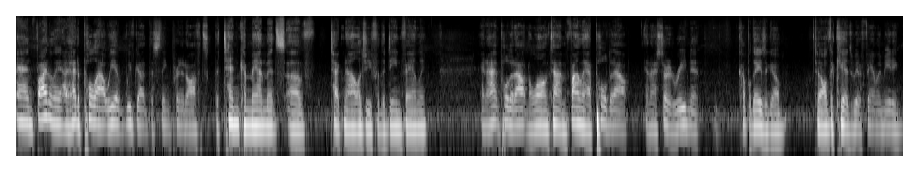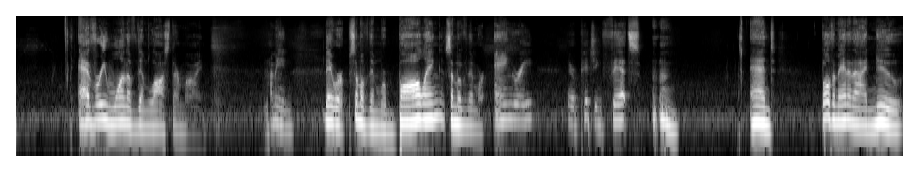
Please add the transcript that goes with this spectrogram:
And finally, I had to pull out. We have we've got this thing printed off. It's the Ten Commandments of technology for the Dean family, and I hadn't pulled it out in a long time. And finally, I pulled it out and I started reading it a couple days ago to all the kids. We had a family meeting. Every one of them lost their mind. I mean, they were some of them were bawling, some of them were angry, they were pitching fits, and both Amanda and I knew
